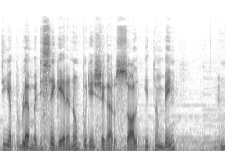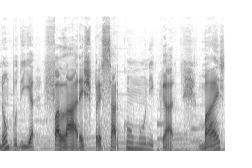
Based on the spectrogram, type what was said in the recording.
tinha problema de cegueira, não podia enxergar o sol e também não podia falar, expressar, comunicar. Mas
